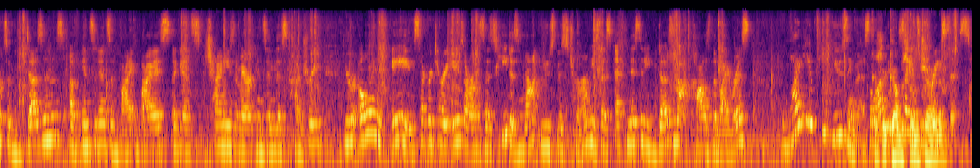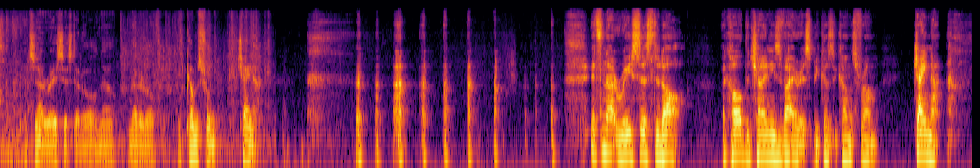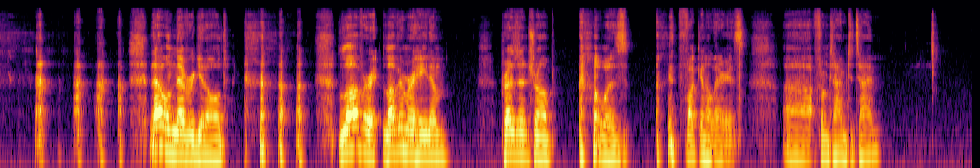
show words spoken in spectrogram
Reports of dozens of incidents of bias against Chinese Americans in this country. Your own aide, Secretary Azar, says he does not use this term. He says ethnicity does not cause the virus. Why do you keep using this? A lot of people say it's China. racist. It's not racist at all. No, not at all. It comes from China. it's not racist at all. I call it the Chinese virus because it comes from China. that will never get old. love or love him or hate him, President Trump was fucking hilarious uh, from time to time.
